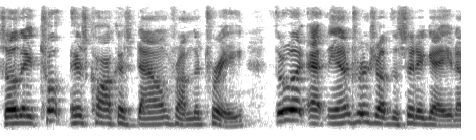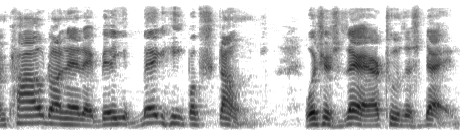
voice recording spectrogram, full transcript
So they took his carcass down from the tree, threw it at the entrance of the city gate, and piled on it a big, big heap of stones, which is there to this day.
